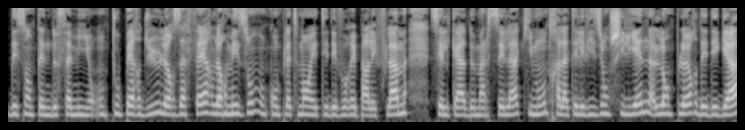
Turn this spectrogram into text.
Des centaines de familles ont tout perdu, leurs affaires, leurs maisons ont complètement été dévorées par les flammes. C'est le cas de Marcela qui montre à la télévision chilienne l'ampleur des dégâts.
